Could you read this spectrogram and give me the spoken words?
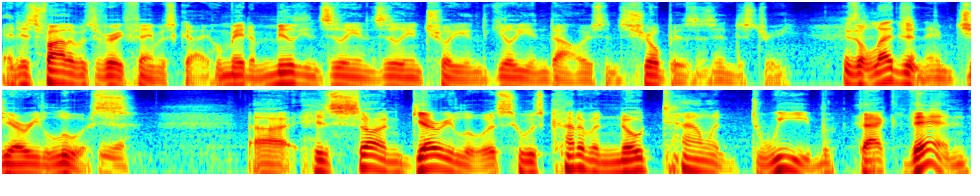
and his father was a very famous guy who made a million, zillion, zillion, trillion, gillion dollars in the show business industry. He's a legend. named Jerry Lewis. uh, his son Gary Lewis, who was kind of a no talent dweeb back then,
